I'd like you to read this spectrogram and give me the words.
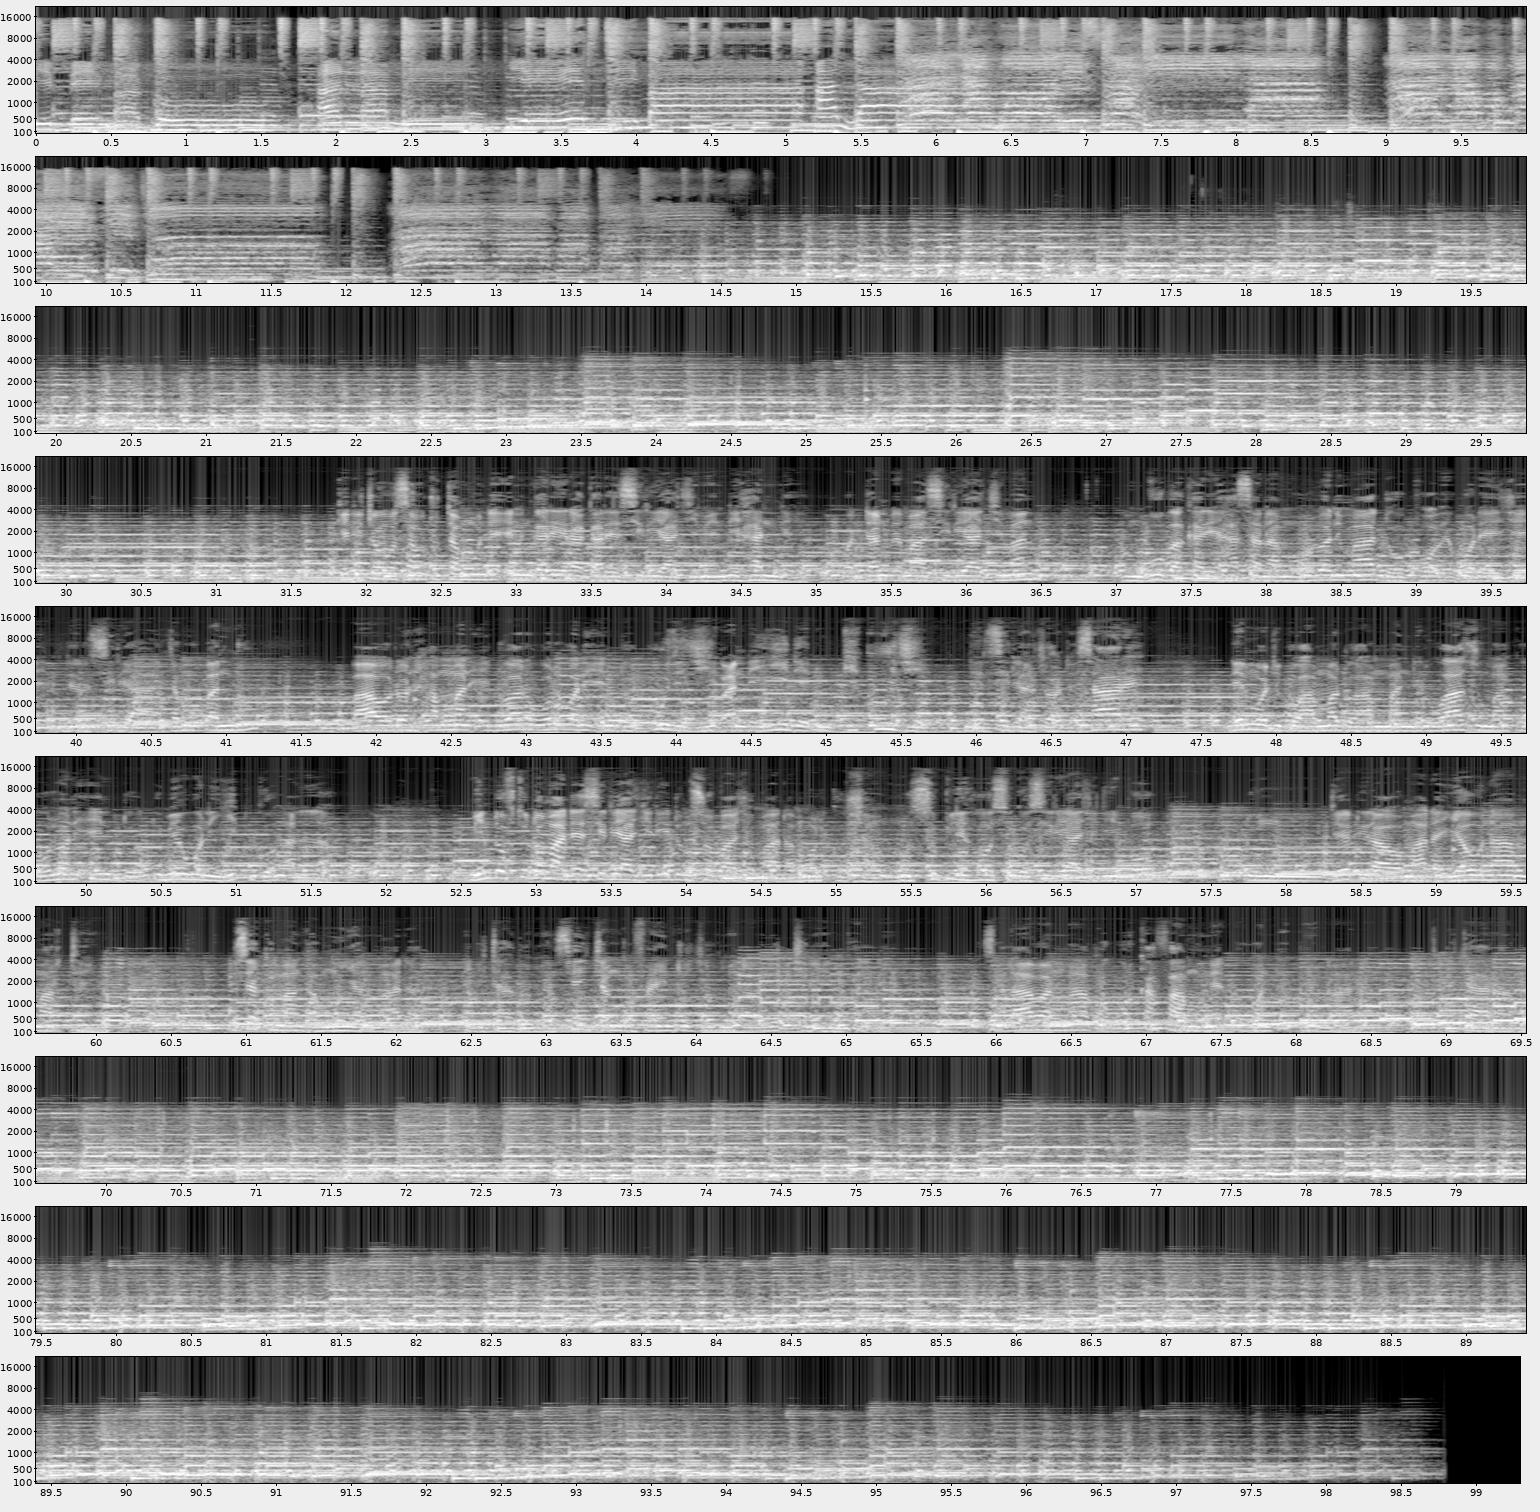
ɓiɓɓe mako. Alami e siriyaji men ɗi hannde. Waddanɓe ma siriyaji man ɗum boubacary hasana mo wolwanima dow pooɓe boɗeje nder siriya. Jamu ɓandu ɓawo ɗon hamman e duwar wolwani en dow kuuje jiɓanɗe yiide ɗum gikuji nder siriya jorde saare. Nden modi bo hammadou hamman nder wasu mako wolwani en dow ɗume woni yiɗgo allah. Min ɗoftuɗoma nde siriyaji ɗi ɗum sobajo maɗa molko jean. Mo subli hoosugo siriyaji ɗi bo ɗum derɗirawo maɗa yawna martin. Useko ma gam muñal maɗa heɗitaaɓe men sey janggo fayintu to e jawmiraɗo wettini en balɗe so ma ko ɓurka faamu neɗɗo wonde ɗumaare e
